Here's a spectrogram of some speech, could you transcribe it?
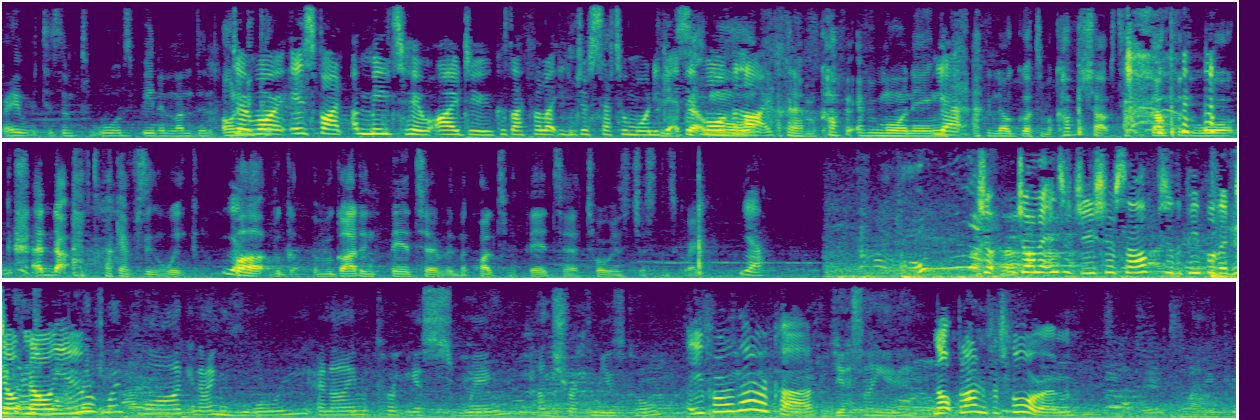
favouritism towards being in London. Only Don't worry, it's fine. Uh, me too, I do, because I feel like you can just settle more and you get a bit settle more, of a life. I can have a coffee every morning. Yeah. I can now go to my coffee shops, take the dog for the walk, and not have to pack every single week. Yeah. But reg- regarding theatre and the quality of theatre, touring is just as great. Yeah. Jo- do you want to introduce yourself to the people that don't know you? That's my vlog and I'm Rory and I'm currently a swing on Shrek the Musical. Are you from America? Yes, I am. Not Blandford Forum?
